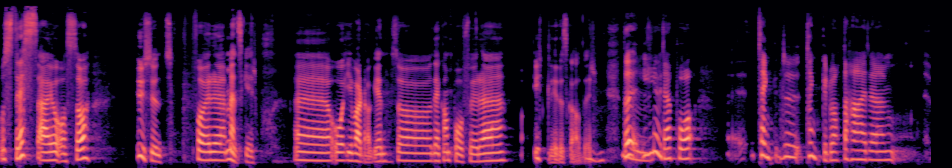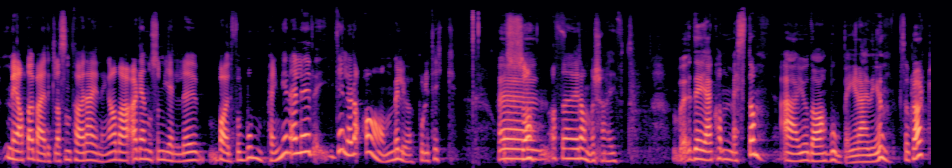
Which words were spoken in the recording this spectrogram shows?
Og stress er jo også usunt for eh, mennesker eh, og i hverdagen. Så det kan påføre ytterligere skader. Mm. Da lurer jeg på tenker du, tenker du at det her eh, med at arbeiderklassen tar regninga, er det noe som gjelder bare for bompenger, eller gjelder det annen miljøpolitikk? Også eh, at det rammer skeivt? Det jeg kan mest om, er jo da bompengeregningen, så klart.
